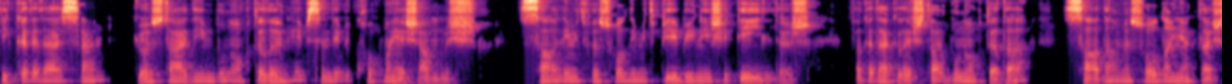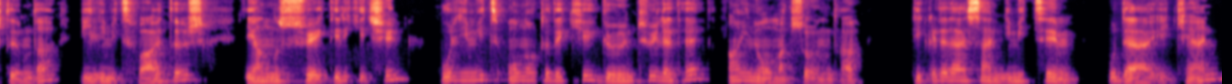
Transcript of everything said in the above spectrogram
Dikkat edersen gösterdiğim bu noktaların hepsinde bir kopma yaşanmış. Sağ limit ve sol limit birbirine eşit değildir. Fakat arkadaşlar bu noktada sağdan ve soldan yaklaştığımda bir limit vardır. Yalnız süreklilik için bu limit o noktadaki görüntüyle de aynı olmak zorunda. Dikkat edersen limitim bu değer iken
